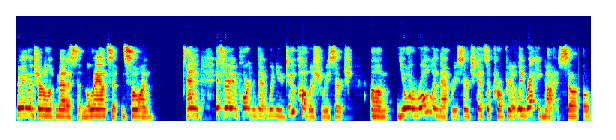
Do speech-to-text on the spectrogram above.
New England Journal of Medicine, The Lancet, and so on. And it's very important that when you do publish research, um, your role in that research gets appropriately recognized. So,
